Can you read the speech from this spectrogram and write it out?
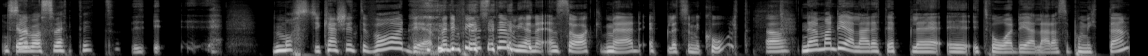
Ska sen, det vara svettigt? Måste ju kanske inte vara det, men det finns nämligen en sak med äpplet som är coolt. Ja. När man delar ett äpple i, i två delar, alltså på mitten,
